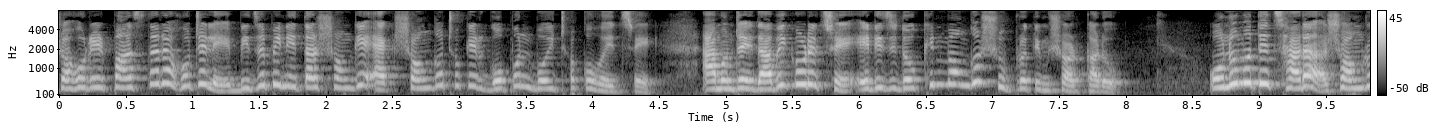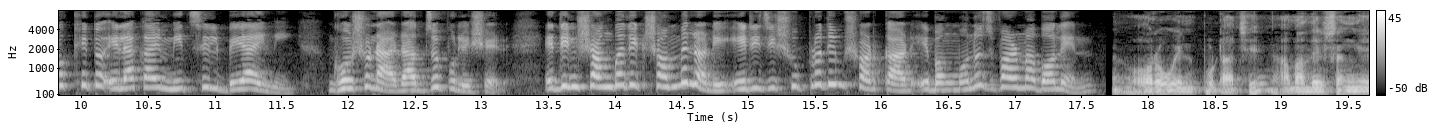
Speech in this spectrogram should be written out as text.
শহরের পাঁচতারা হোটেলে বিজেপি নেতার সঙ্গে এক সংগঠকের গোপন বৈঠকও হয়েছে। এমনটাই দাবি করেছে এডিজি দক্ষিণবঙ্গ সুপ্রতিম সরকারও। অনুমতি ছাড়া সংরক্ষিত এলাকায় মিছিল বেআইনি, ঘোষণা রাজ্য পুলিশের। এদিন সাংবাদিক সম্মেলনে এডিজি সুপ্রতিম সরকার এবং মনোজ ভার্মা বলেন ওরও ইনপুট আছে। আমাদের সঙ্গে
